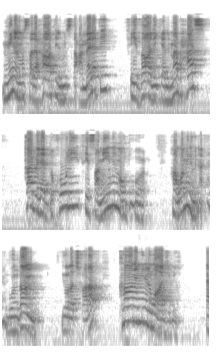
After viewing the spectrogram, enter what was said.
من المصطلحات المستعملة في ذلك المبحث قبل الدخول في صميم الموضوع هو من هنا yani bundan yola çıkarak kâne minel vacibi e,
